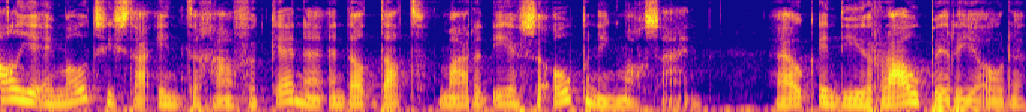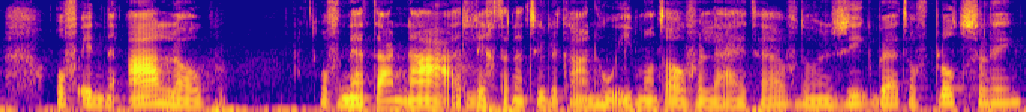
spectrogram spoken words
al je emoties daarin te gaan verkennen en dat dat maar een eerste opening mag zijn. ook in die rouwperiode of in de aanloop of net daarna. Het ligt er natuurlijk aan hoe iemand overlijdt, of door een ziekbed of plotseling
